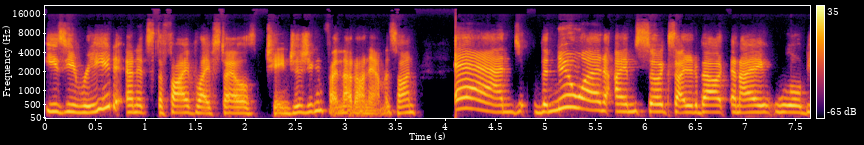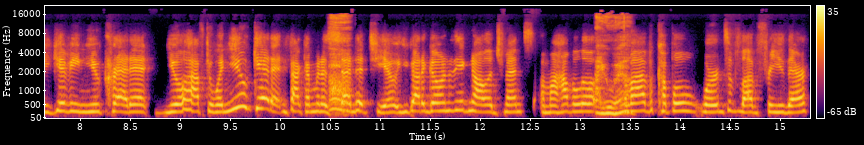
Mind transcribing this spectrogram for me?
easy read, and it's the five lifestyle changes. You can find that on Amazon. And the new one I'm so excited about, and I will be giving you credit. You'll have to, when you get it, in fact, I'm going to send it to you. You got to go into the acknowledgments. I'm going to have a little, I will. To have a couple words of love for you there.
